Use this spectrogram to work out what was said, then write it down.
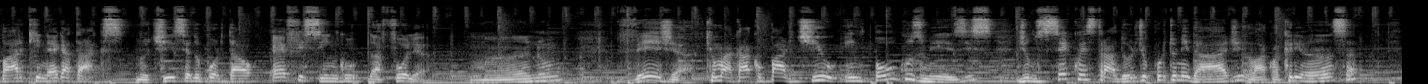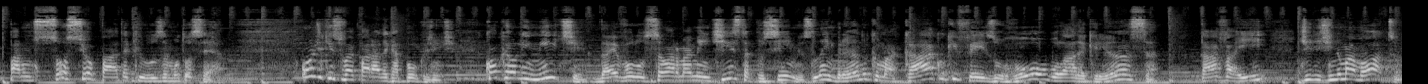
Parque nega ataques. Notícia do portal F5 da Folha. Mano, veja que o macaco partiu em poucos meses de um sequestrador de oportunidade lá com a criança para um sociopata que usa motosserra. Onde que isso vai parar daqui a pouco, gente? Qual que é o limite da evolução armamentista para os símios? Lembrando que o macaco que fez o roubo lá da criança estava aí dirigindo uma moto.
